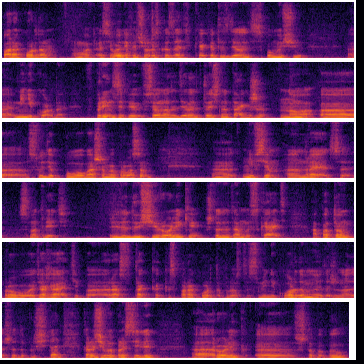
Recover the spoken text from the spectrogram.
паракордом. Вот. А сегодня хочу рассказать, как это сделать с помощью мини-корда. В принципе, все надо делать точно так же, но, судя по вашим вопросам, не всем нравится смотреть предыдущие ролики, что-то там искать, а потом пробовать, ага, типа, раз так, как из паракорда, просто с мини-кордом, но это же надо что-то просчитать. Короче, вы просили э, ролик, э, чтобы был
